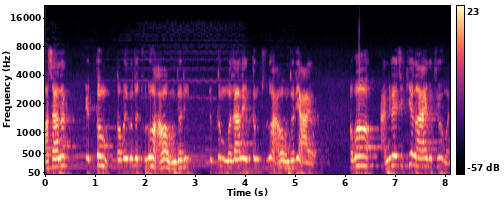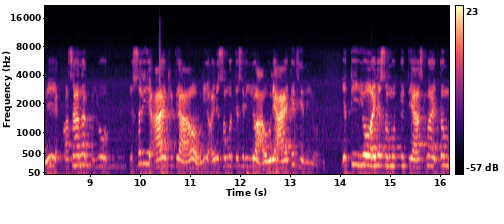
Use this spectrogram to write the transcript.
अचानक एकदम तपाईँको त ठुलो हावा हुँदरी एकदम मजाले एकदम ठुलो हावा हुँदरी आयो। अब हामीलाई चाहिँ के लागेको थियो भने अचानक यो यसरी आयो कि त्यो हावाहुरी अहिलेसम्म त्यसरी यो हावाहुरी आएकै थिएन यो। यति यो अहिलेसम्मको इतिहासमा एकदम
